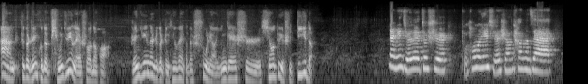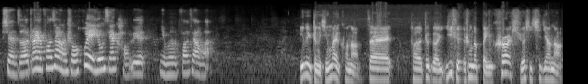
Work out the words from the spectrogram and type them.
按这个人口的平均来说的话，人均的这个整形外科的数量应该是相对是低的。那您觉得，就是普通的医学生他们在选择专业方向的时候，会优先考虑你们方向吗？因为整形外科呢，在他这个医学生的本科学习期间呢，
